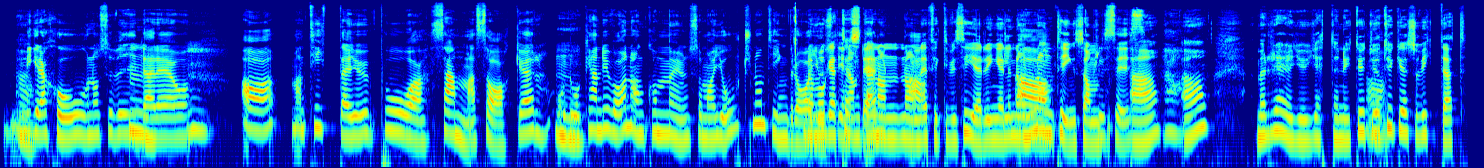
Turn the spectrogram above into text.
migration och så vidare. Och, ja, man tittar ju på samma saker och då kan det ju vara någon kommun som har gjort någonting bra De vågar testa den. någon, någon ja. effektivisering eller någon, Ja, någonting som... precis. Ja, ja. Men det där är ju jättenyttigt. Ja. Jag tycker det är så viktigt att,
